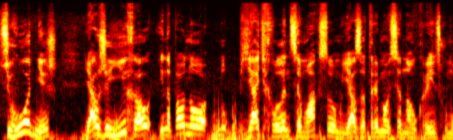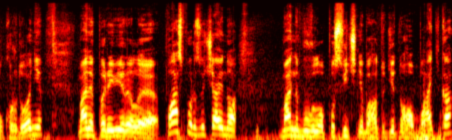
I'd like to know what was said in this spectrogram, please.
Сьогодні ж я вже їхав, і напевно ну 5 хвилин це максимум. Я затримався на українському кордоні. В мене перевірили паспорт, звичайно. В мене було посвідчення багатодітного батька.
